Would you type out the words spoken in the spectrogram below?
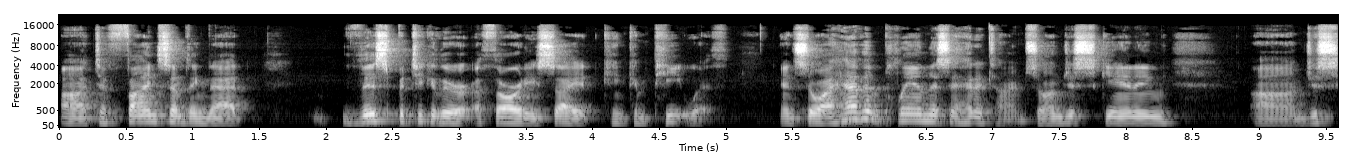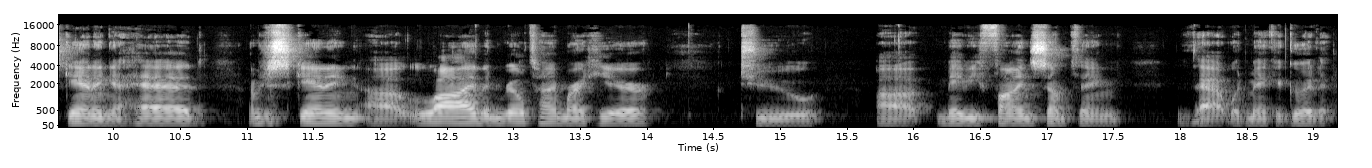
uh, to find something that this particular authority site can compete with. And so I haven't planned this ahead of time. So I'm just scanning, um, just scanning ahead. I'm just scanning uh, live in real time right here to uh, maybe find something that would make a good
